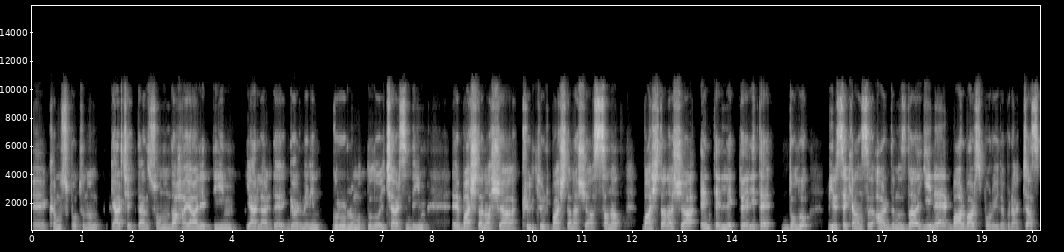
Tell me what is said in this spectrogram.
e, kamu spotunun gerçekten sonunda hayal ettiğim yerlerde görmenin gururlu mutluluğu içerisindeyim. E, baştan aşağı kültür, baştan aşağı sanat, baştan aşağı entelektüelite dolu bir sekansı ardımızda yine barbar sporuyla bırakacağız.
